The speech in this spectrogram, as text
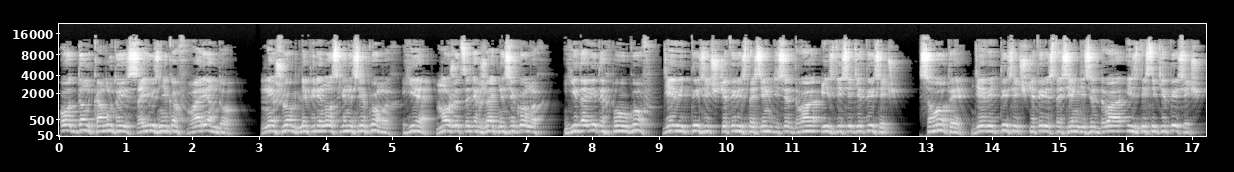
отдан кому-то из союзников в аренду. Мешок для переноски насекомых Е, может содержать насекомых. Ядовитых пауков 9472 из 10 тысяч. Слоты 9472 из 10 тысяч.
